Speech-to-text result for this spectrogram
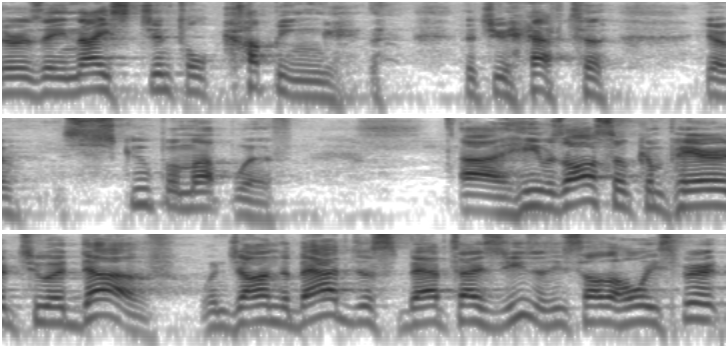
There is a nice, gentle cupping that you have to, you know, scoop him up with. Uh, he was also compared to a dove. When John the Baptist baptized Jesus, he saw the Holy Spirit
